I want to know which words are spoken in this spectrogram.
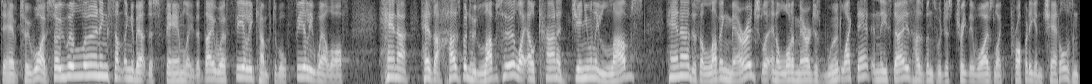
to have two wives. So we're learning something about this family that they were fairly comfortable, fairly well off. Hannah has a husband who loves her, like Elkanah genuinely loves Hannah. There's a loving marriage, and a lot of marriages weren't like that in these days. Husbands would just treat their wives like property and chattels, and,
